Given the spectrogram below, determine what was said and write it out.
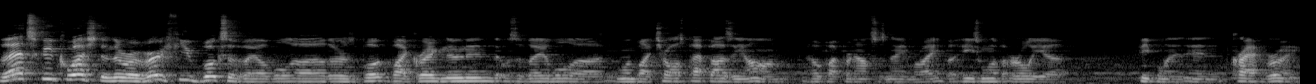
That's a good question. There were very few books available. Uh, there was a book by Greg Noonan that was available, uh, one by Charles Papazian. I hope I pronounce his name right, but he's one of the early uh, people in, in, craft brewing.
